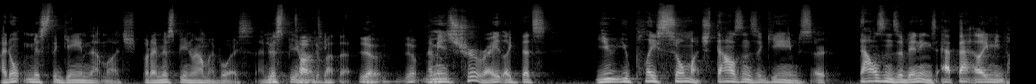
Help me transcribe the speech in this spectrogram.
i don't miss the game that much but i miss being around my boys i miss being around Talked team. about that. Yep. Yep. I mean, it's true, right? Like that's you you play so much, thousands of games or thousands of innings at bat. I mean,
